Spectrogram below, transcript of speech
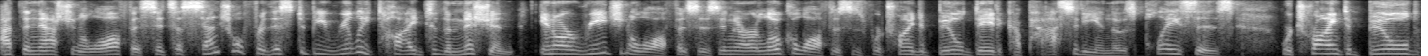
at the national office. It's essential for this to be really tied to the mission. In our regional offices, in our local offices, we're trying to build data capacity in those places. We're trying to build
